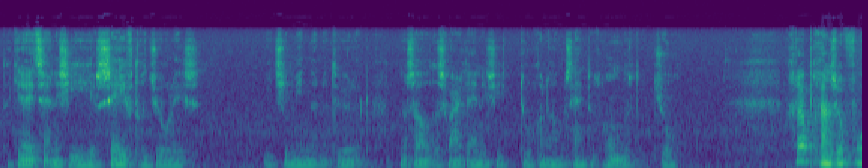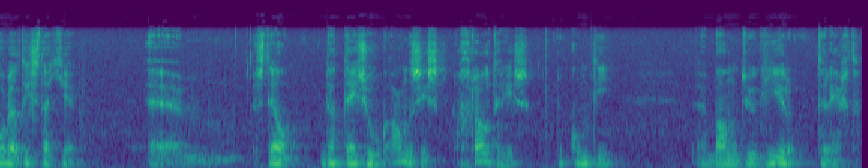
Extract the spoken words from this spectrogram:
de kinetische energie hier 70 joule is, ietsje minder natuurlijk, dan zal de zwaarte-energie toegenomen zijn tot 100 joule. Grappig aan zo'n voorbeeld is dat je, uh, stel dat deze hoek anders is, groter is, dan komt die eh, bal natuurlijk hier terecht,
